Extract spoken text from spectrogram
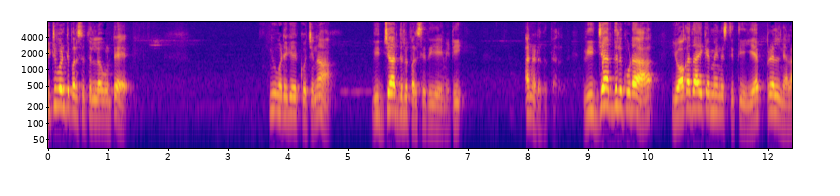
ఇటువంటి పరిస్థితుల్లో ఉంటే నువ్వు అడిగేకొచ్చిన విద్యార్థుల పరిస్థితి ఏమిటి? అని అడుగుతారు. విద్యార్థులు కూడా యోగదాయకమైన స్థితి ఏప్రిల్ నెల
